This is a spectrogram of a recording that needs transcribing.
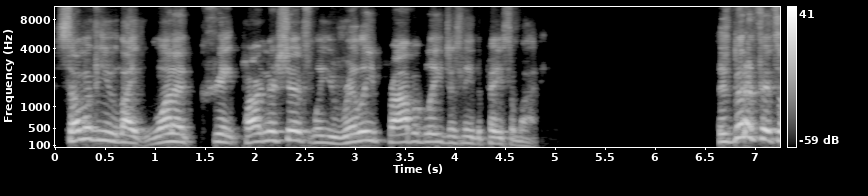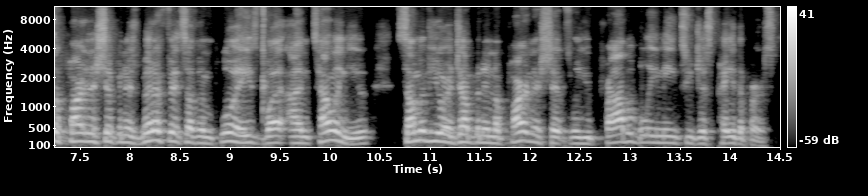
Some of you like want to create partnerships when you really probably just need to pay somebody. There's benefits of partnership and there's benefits of employees, but I'm telling you, some of you are jumping into partnerships when you probably need to just pay the person.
